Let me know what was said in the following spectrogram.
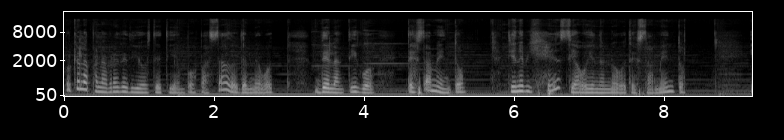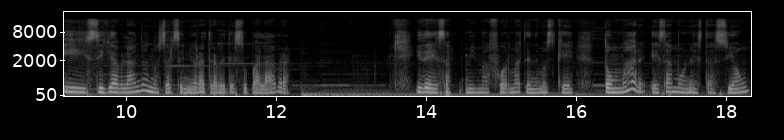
Porque la palabra de Dios de tiempos pasados, del del Antiguo Testamento, tiene vigencia hoy en el Nuevo Testamento y sigue hablándonos el Señor a través de su palabra. Y de esa misma forma tenemos que tomar esa amonestación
